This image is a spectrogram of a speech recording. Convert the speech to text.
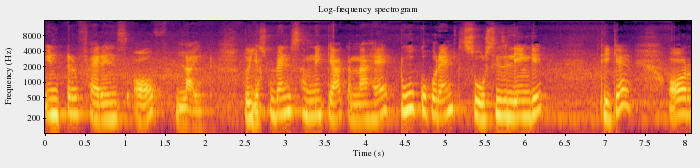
interference of light तो ये स्टूडेंट्स हमने क्या करना है? टू कोहरेंट सोर्सेज लेंगे, ठीक है? और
